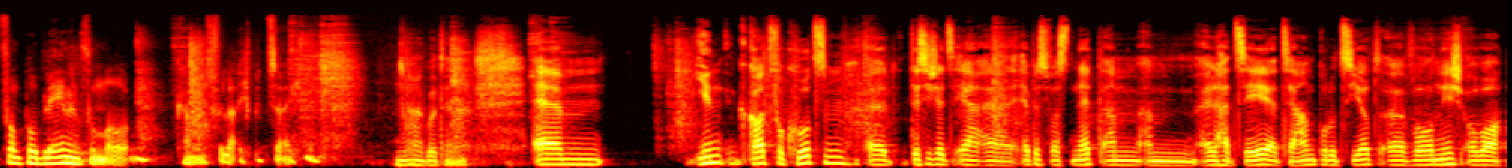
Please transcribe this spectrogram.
von Problemen von morgen, kann man vielleicht bezeichnen. Na gut, ja. Ähm, gerade vor kurzem, äh, das ist jetzt eher äh, etwas, was nicht am, am LHC CERN produziert äh, worden ist, aber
